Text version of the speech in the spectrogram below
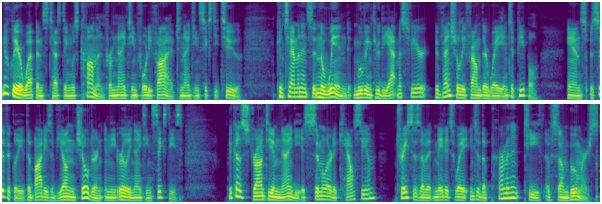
Nuclear weapons testing was common from 1945 to 1962. Contaminants in the wind moving through the atmosphere eventually found their way into people, and specifically the bodies of young children in the early 1960s. Because strontium 90 is similar to calcium, traces of it made its way into the permanent teeth of some boomers.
